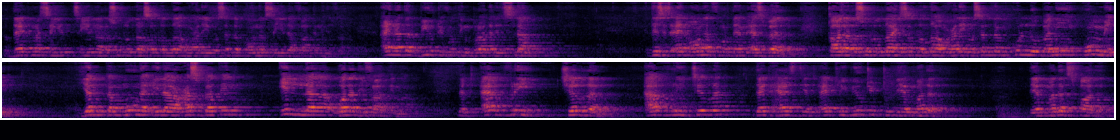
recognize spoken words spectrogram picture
So that much Sayyid, Sayyidina Rasulullah sallallahu alayhi wasallam honors Sayyida Fatima Zahra. Another beautiful thing, brother Islam, this is an honor for them as well. قال رسول الله صلى الله عليه وسلم كل بني أم ينتمون إلى عصبة إلا ولد فاطمة that every children every children that has that attributed to their mother their mother's father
